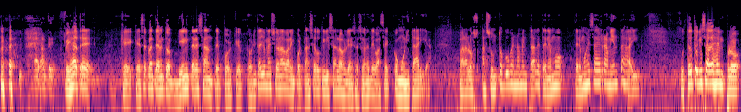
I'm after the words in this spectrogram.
Fíjate que, que, ese planteamiento es bien interesante porque ahorita yo mencionaba la importancia de utilizar las organizaciones de base comunitaria. Para los asuntos gubernamentales tenemos, tenemos esas herramientas ahí. Usted utiliza de ejemplo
